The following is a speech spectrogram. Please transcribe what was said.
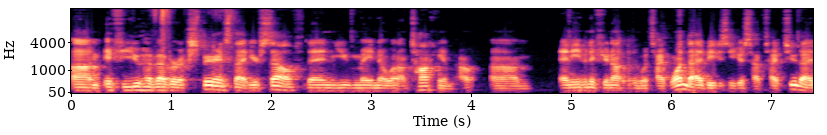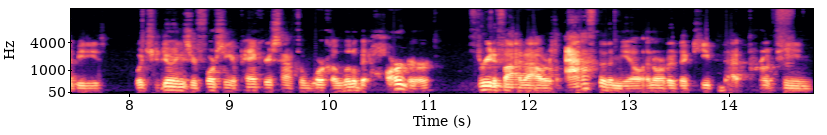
um, if you have ever experienced that yourself, then you may know what I'm talking about. Um, and even if you're not living with type 1 diabetes, you just have type 2 diabetes, what you're doing is you're forcing your pancreas to have to work a little bit harder three to five hours after the meal in order to keep that protein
